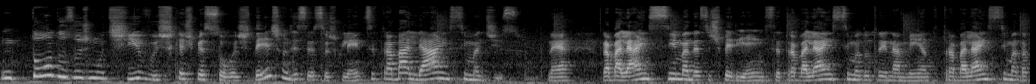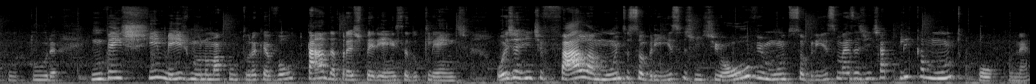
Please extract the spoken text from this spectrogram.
em todos os motivos que as pessoas deixam de ser seus clientes e trabalhar em cima disso, né? Trabalhar em cima dessa experiência, trabalhar em cima do treinamento, trabalhar em cima da cultura, investir mesmo numa cultura que é voltada para a experiência do cliente. Hoje a gente fala muito sobre isso, a gente ouve muito sobre isso, mas a gente aplica muito pouco, né?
